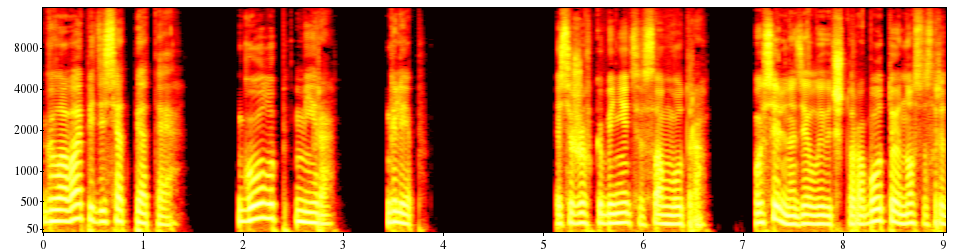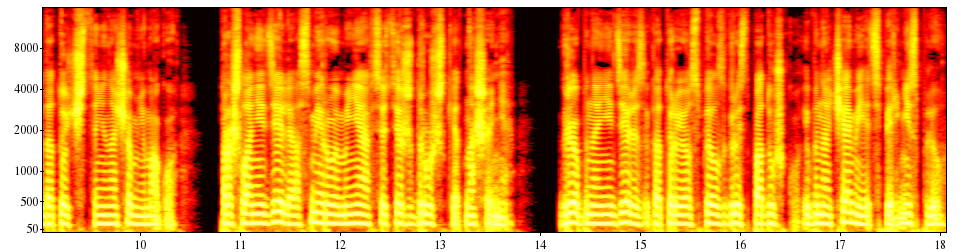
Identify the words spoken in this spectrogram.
Глава 55. Голубь мира. Глеб. Я сижу в кабинете с самого утра. Усиленно делаю вид, что работаю, но сосредоточиться ни на чем не могу. Прошла неделя, а с Мирой у меня все те же дружеские отношения. Грёбаная неделя, за которую я успел сгрызть подушку, ибо ночами я теперь не сплю,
